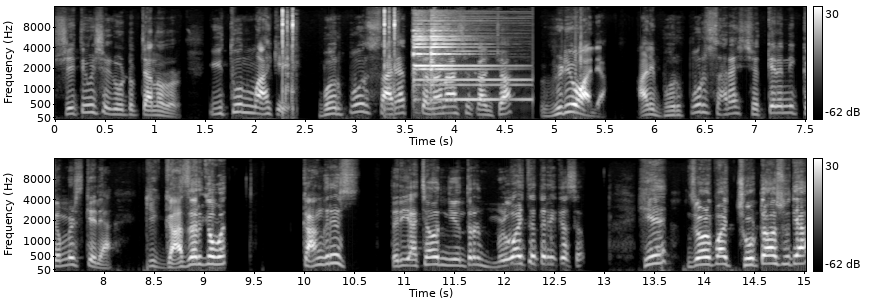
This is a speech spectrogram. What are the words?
शेतीविषयक युट्यूब चॅनलवर इथून मागे भरपूर साऱ्या तणनाशकांच्या व्हिडिओ आल्या आणि भरपूर साऱ्या शेतकऱ्यांनी कमेंट्स केल्या की गाजर गवत काँग्रेस तर याच्यावर नियंत्रण मिळवायचं तरी कसं? हे जवळपास छोटं असू द्या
